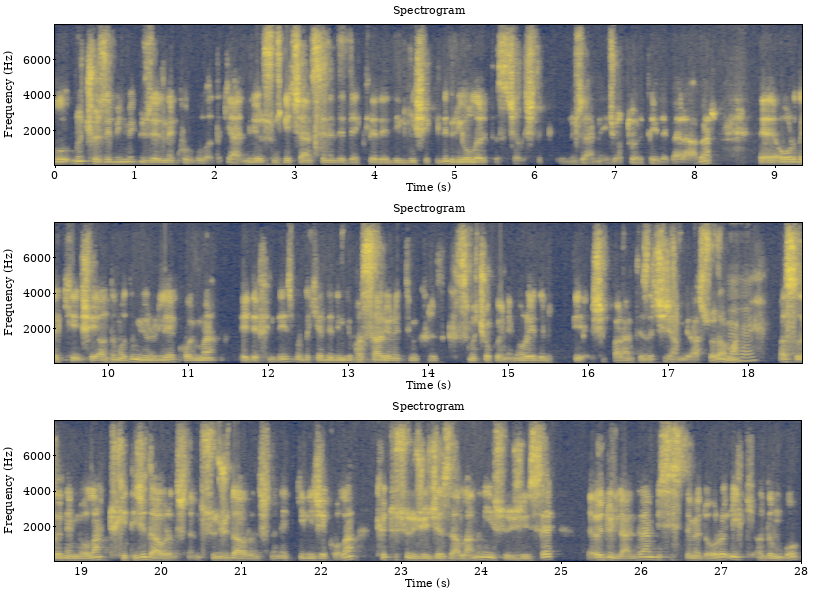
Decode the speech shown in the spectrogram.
bunu çözebilmek üzerine kurguladık. Yani biliyorsunuz geçen sene de deklare edildiği şekilde bir yol haritası çalıştık düzenleyici otoriteyle beraber. E, oradaki şey adım adım yürürlüğe koyma hedefindeyiz. Buradaki dediğim gibi hasar yönetimi kısmı çok önemli. Oraya da bir parantez açacağım biraz sonra ama hı hı. asıl önemli olan tüketici davranışlarını, sürücü davranışlarını etkileyecek olan kötü sürücüyü cezalandıran, iyi sürücü ise ödüllendiren bir sisteme doğru ilk adım bu.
